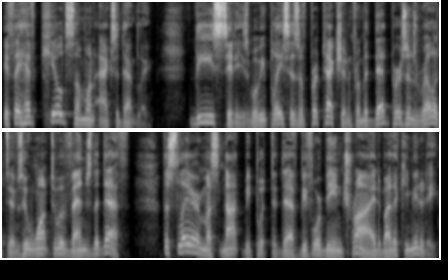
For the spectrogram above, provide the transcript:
if they have killed someone accidentally. These cities will be places of protection from a dead person's relatives who want to avenge the death. The slayer must not be put to death before being tried by the community.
